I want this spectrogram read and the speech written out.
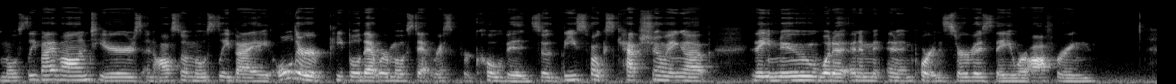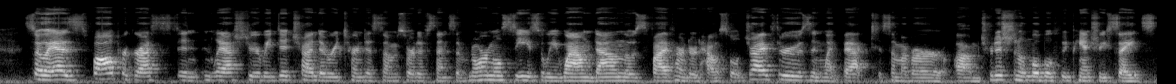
mostly by volunteers and also mostly by older people that were most at risk for COVID. So these folks kept showing up. They knew what a, an, an important service they were offering so as fall progressed in, in, last year, we did try to return to some sort of sense of normalcy. So we wound down those 500 household drive-throughs and went back to some of our um, traditional mobile food pantry sites.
